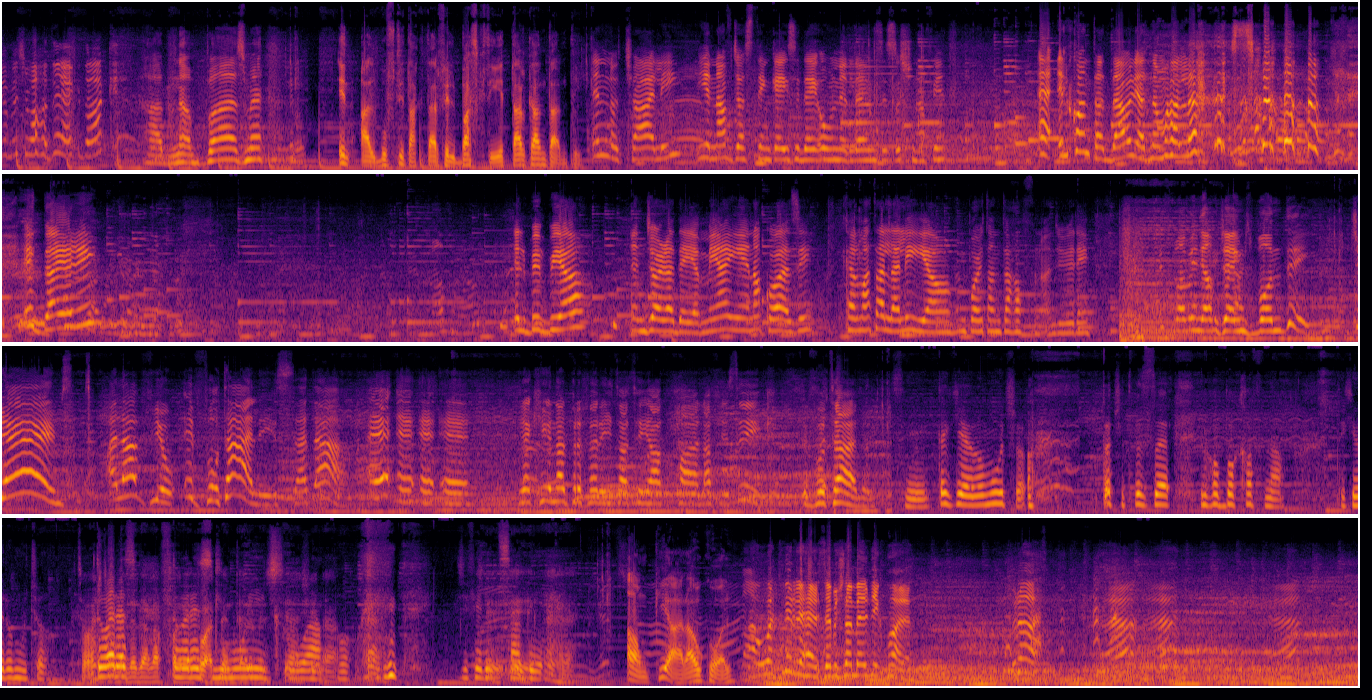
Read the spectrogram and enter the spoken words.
Jew mhix waħdek dak. Ħadna bażme. Inqalbu ftit aktar fil-basktijiet tal-kantanti. Innu ċali, jien naf just in case they own the lenses u xnafin. Eh, il-kont tad-dawl li għadna maħalla. Id-diary. Il-Bibbja, nġorra dejjem miegħi jiena kważi. Kelma talla lija importanti ħafna, ġifieri. Isma' min jaf James Bondi. James! I love you! Iffutali, issa ta' e e e e. Jekk jiena l-preferita tiegħek bħala fizik, iffutali. Si, te quiero mucho. Ta' xi tfisser inħobbok ħafna. Te quiero mucho. Dwar is-mujk guapo. Ġifiri sabiħ. Eh, eh. Hawn Kjara wkoll. Għawet nirreħelse biex nagħmel dik bħal. Brat!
